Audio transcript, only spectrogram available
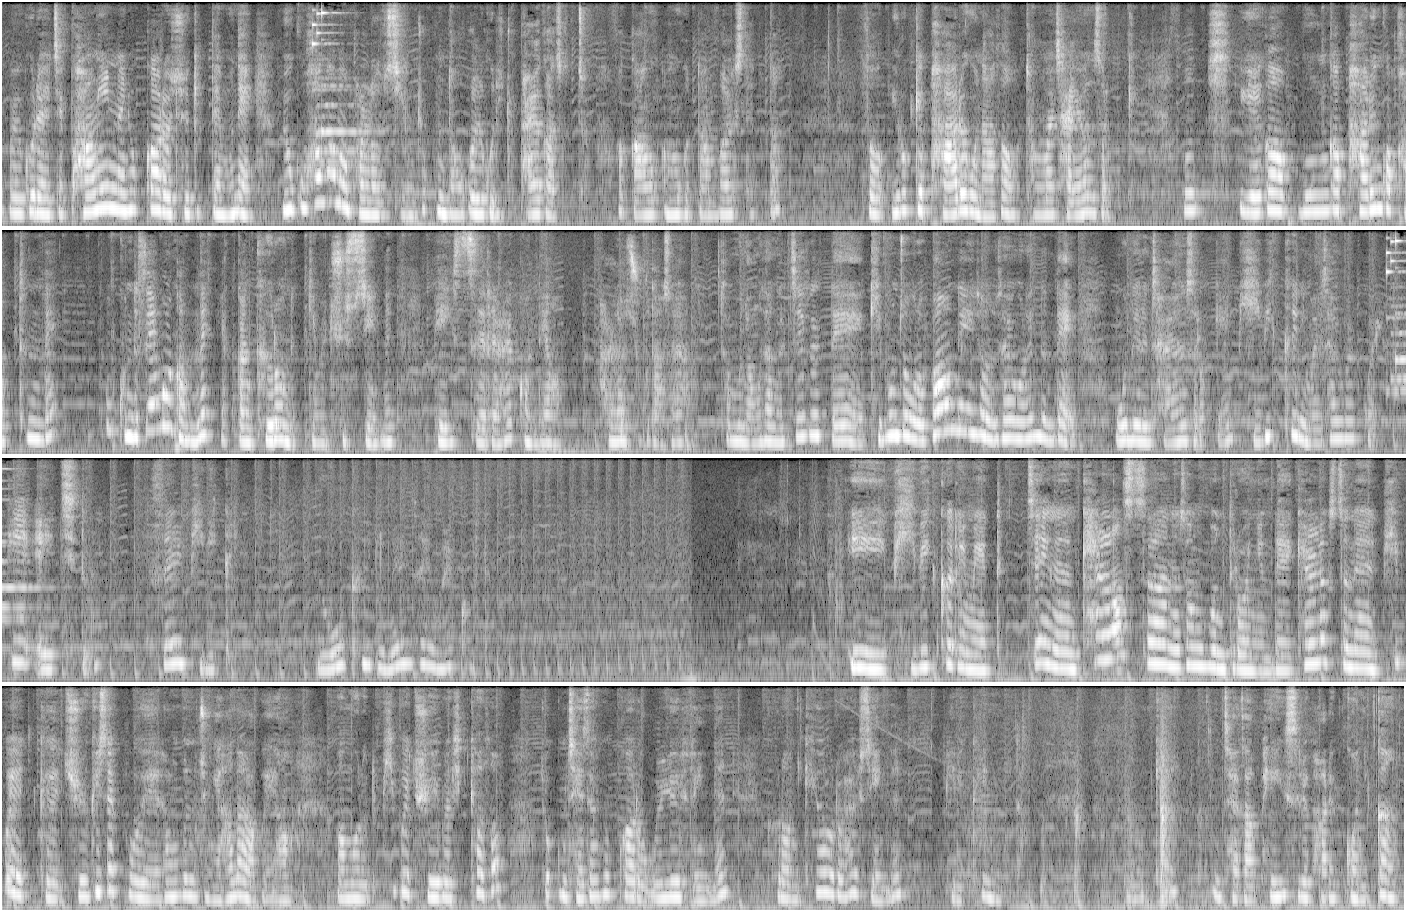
얼굴에 이제 광이 있는 효과를 주기 때문에 이거 하나만 발라도 지금 조금 더 얼굴이 좀 밝아졌죠. 아까 아무- 아무것도 안 발랐을 때보다. 그래서 이렇게 바르고 나서 정말 자연스럽게 어, 얘가 뭔가 바른 것 같은데? 어, 근데 쌩얼 같네? 약간 그런 느낌을 줄 수 있는 베이스를 할 건데요. 발라주고 나서요. 전번 영상을 찍을 때 기본적으로 파운데이션을 사용을 했는데 오늘은 자연스럽게 비비크림을 사용할 거예요. PH 드로 셀 비비크림. 이 크림을 사용할 겁니다. 이 비비크림의 특징은 켈러스라는 성분이 들어있는데 켈러스는 피부의 그 줄기세포의 성분 중에 하나라고 해요. 아무래도 피부에 주입을 시켜서 조금 재생 효과를 올릴 수 있는 그런 케어를 할 수 있는 비비크림입니다. 이렇게 제가 베이스를 바를 거니까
